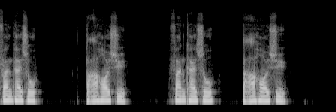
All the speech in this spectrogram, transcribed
翻开书打开书翻开书打开书。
